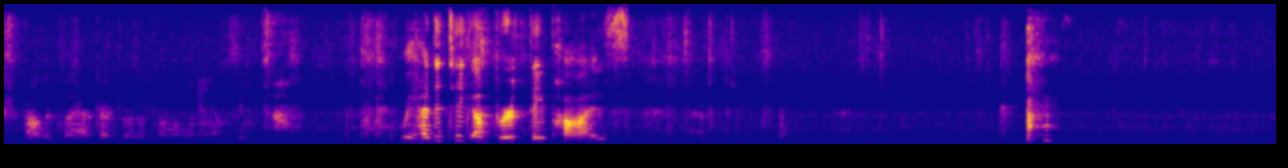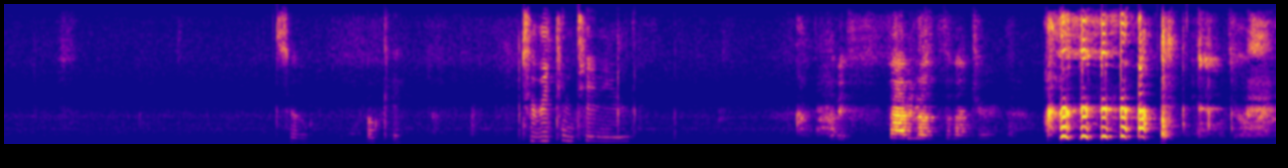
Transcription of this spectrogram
we should probably play our characters are getting a little antsy. we had to take a birthday pause. so, okay. To be continued. Happy fabulous adventure. What's your line?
